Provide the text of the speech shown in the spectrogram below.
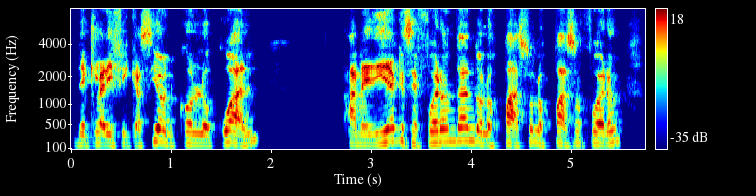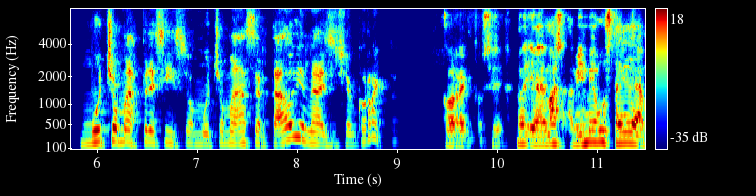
de clarificación, con lo cual a medida que se fueron dando los pasos, los pasos fueron mucho más precisos, mucho más acertados y en la decisión correcta. Correcto, sí. y además, a mí me gustaría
